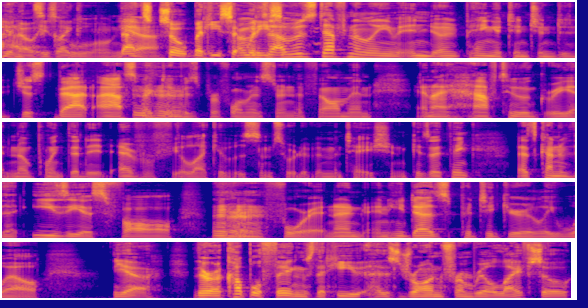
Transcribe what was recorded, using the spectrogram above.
You know, he's cool, like, that's yeah. so, but he said, I was, I was definitely in, uh, paying attention to just that aspect Mm-hmm. of his performance during the film, and and I have to agree at no point that it ever feel like it was some sort of imitation because I think that's kind of the easiest fall for, Mm-hmm. for it, and and he does particularly well. Yeah. There are a couple things that he has drawn from real life. So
